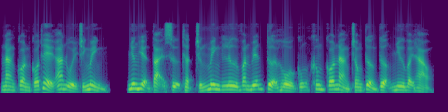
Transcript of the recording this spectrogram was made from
nàng còn có thể an ủi chính mình, nhưng hiện tại sự thật chứng minh Lư Văn Viễn tựa hồ cũng không có nàng trong tưởng tượng như vậy hảo,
